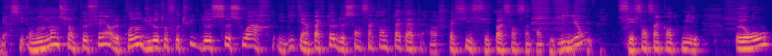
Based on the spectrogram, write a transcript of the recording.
Merci. On nous demande si on peut faire le prono du Loto Foot 8 de ce soir. Il dit qu'il y a un pactole de 150 patates. Alors je précise, c'est pas 150 millions, c'est 150 000 euros.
